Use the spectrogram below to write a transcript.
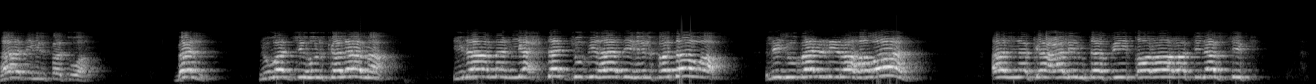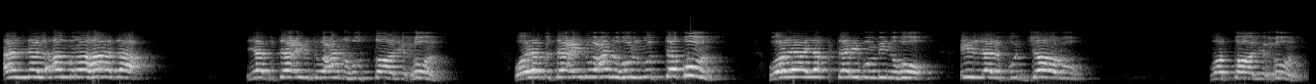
هذه الفتوى بل نوجه الكلام إلى من يحتج بهذه الفتاوى ليبرر هواه أنك علمت في قرارة نفسك. أن الأمر هذا يبتعد عنه الصالحون ويبتعد عنه المتقون ولا يقترب منه إلا الفجار والطالحون.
